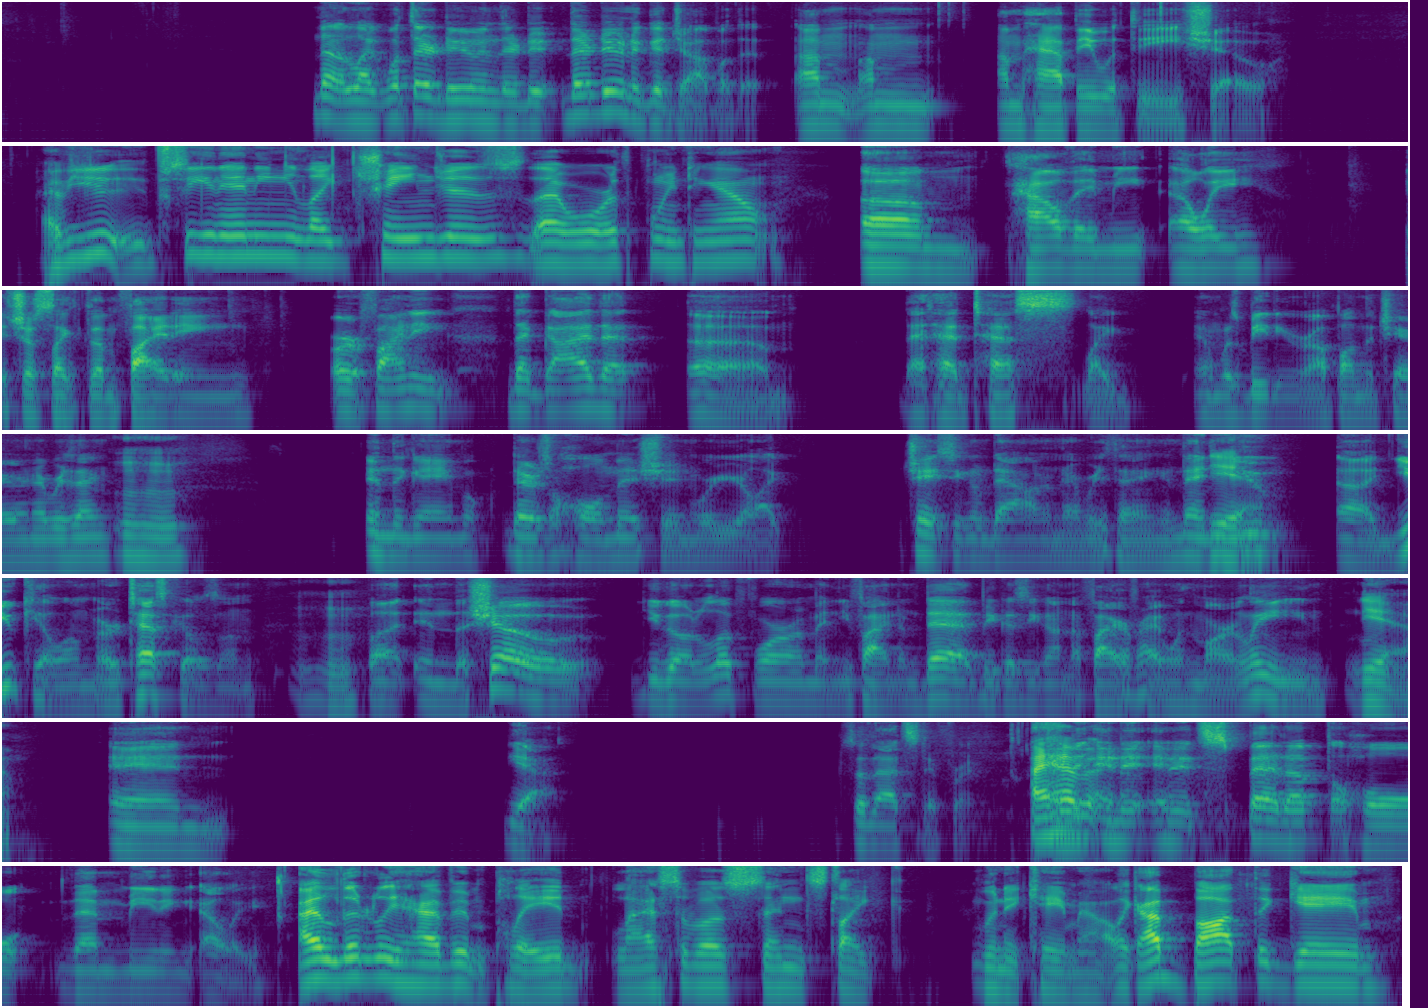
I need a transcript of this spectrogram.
no like what they're doing they're do, they're doing a good job with it i'm i'm i'm happy with the show Have you seen any like changes that were worth pointing out? Um how they meet ellie it's just like them fighting or finding that guy that um that had Tess like and was beating her up on the chair and everything Mm-hmm. in the game there's a whole mission where you're like chasing him down and everything and then Yeah. you uh, you kill him or Tess kills him Mm-hmm. but in the show you go to look for him and you find him dead because he got in a firefight with Marlene Yeah. and yeah so that's different I and haven't. it, and it, and it sped up the whole them meeting Ellie I literally haven't played Last of Us since like when it came out. Like I bought the game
